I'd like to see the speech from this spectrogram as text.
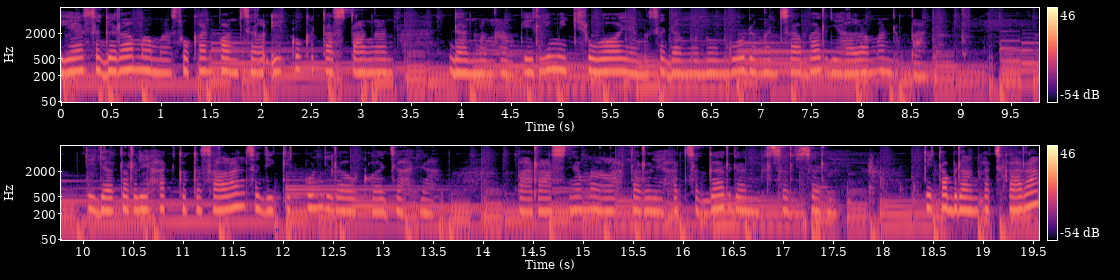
Ia segera memasukkan ponsel itu ke tas tangan dan menghampiri Mitsuo yang sedang menunggu dengan sabar di halaman depan. Tidak terlihat kekesalan sedikit pun di raut wajahnya. Parasnya malah terlihat segar dan berseri-seri. Kita berangkat sekarang?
